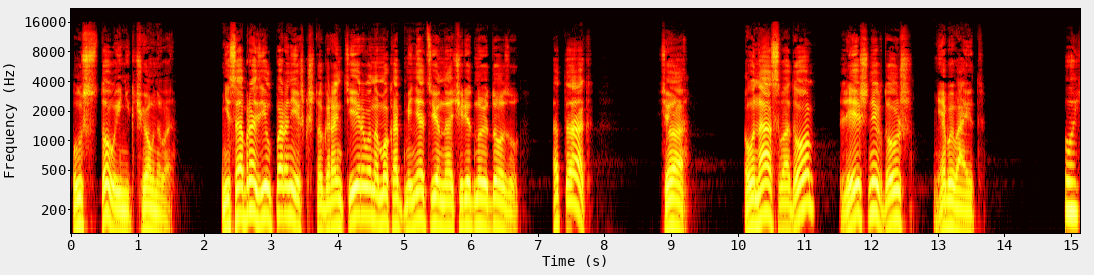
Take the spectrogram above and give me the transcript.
пустого и никчемного. Не сообразил парнишка, что гарантированно мог обменять ее на очередную дозу. А так, все, у нас в аду лишних душ не бывает. — Ой,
